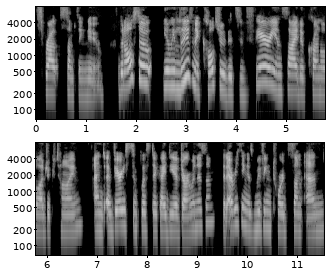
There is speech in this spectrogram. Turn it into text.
sprouts something new. But also, you know, we live in a culture that's very inside of chronologic time and a very simplistic idea of Darwinism that everything is moving towards some end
